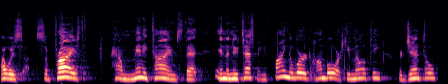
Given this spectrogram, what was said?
I was surprised how many times that in the New Testament you find the word humble or humility or gentle.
